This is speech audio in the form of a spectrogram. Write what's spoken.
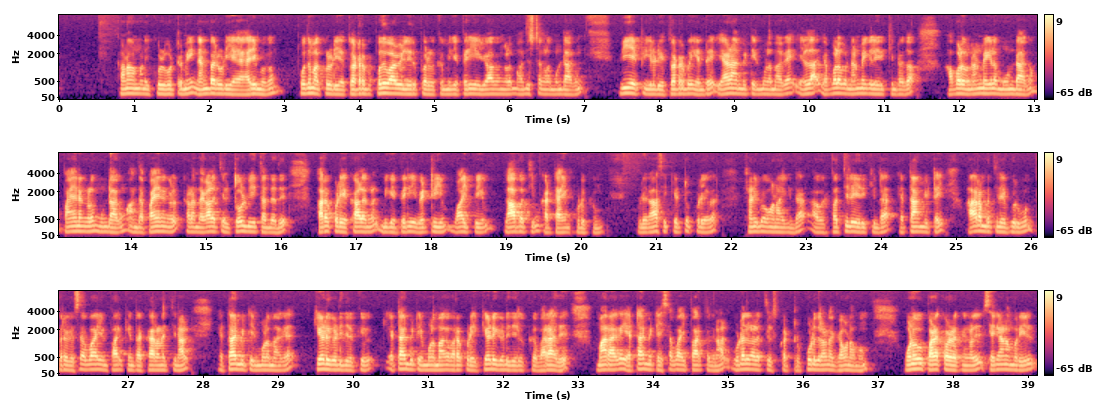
கணவன்மனைக்குள் ஒற்றுமை நண்பருடைய அறிமுகம் பொதுமக்களுடைய தொடர்பு பொது வாழ்வில் இருப்பவர்களுக்கு மிகப்பெரிய யோகங்களும் அதிர்ஷ்டங்களும் உண்டாகும். விஐபிகளுடைய தொடர்பு என்று ஏழாம் வீட்டின் மூலமாக எல்லா எவ்வளவு நன்மைகள் இருக்கின்றதோ அவ்வளவு நன்மைகளும் உண்டாகும் பயணங்களும் உண்டாகும். அந்த பயணங்கள் கடந்த காலத்தில் தோல்வியை தந்தது. வரக்கூடிய காலங்கள் மிகப்பெரிய வெற்றியும் வாய்ப்பையும் லாபத்தையும் கட்டாயம் கொடுக்கும். உங்களுடைய ராசி கெட்டுக்கூடியவர் சனி பகவானாகின்றார் அவர் பத்திலே இருக்கின்றார். எட்டாம் வீட்டை ஆரம்பத்திலே குருவும் பிறகு செவ்வாயும் பார்க்கின்ற காரணத்தினால் எட்டாம் வீட்டின் மூலமாக கேடு கெடுதலுக்கு எட்டாம் வீட்டின் மூலமாக வரக்கூடிய கேடு கெடுதலுக்கு வராது. மாறாக எட்டாம் வீட்டை செவ்வாய் பார்ப்பதனால் உடல் நலத்தில் சற்று கூடுதலான கவனமும் உணவு பழக்க வழக்கங்களில் சரியான முறையில்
